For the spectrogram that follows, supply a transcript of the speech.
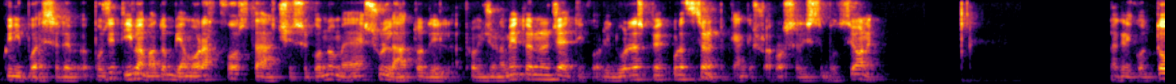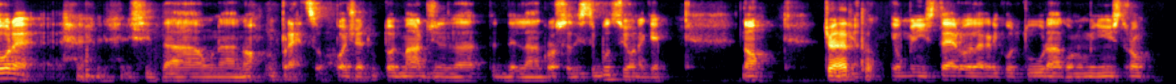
quindi può essere positiva, ma dobbiamo rafforzarci, secondo me, sul lato dell'approvvigionamento energetico, ridurre la speculazione, perché anche sulla grossa distribuzione l'agricoltore gli si dà una, no, un prezzo, poi c'è tutto il margine della, della grossa distribuzione che, no, certo. che un ministero dell'agricoltura con un ministro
